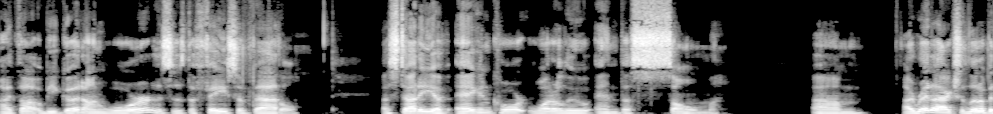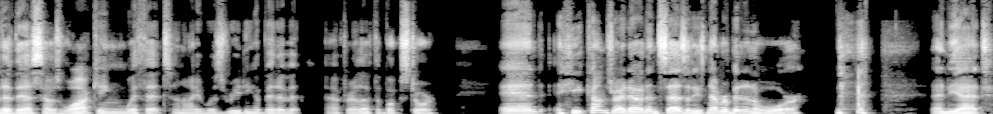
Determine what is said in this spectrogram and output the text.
I thought would be good on war. This is The Face of Battle, a study of Agincourt, Waterloo, and the Somme. Um, I read actually a little bit of this. I was walking with it and I was reading a bit of it after I left the bookstore. And he comes right out and says that he's never been in a war. and yet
